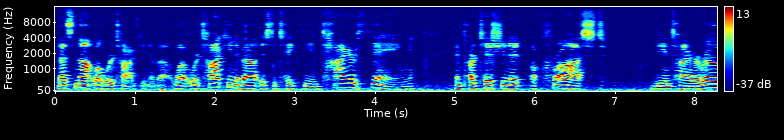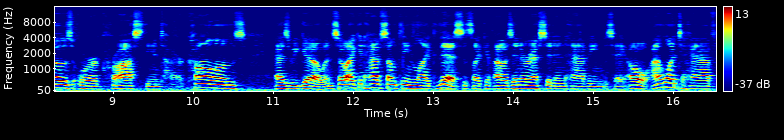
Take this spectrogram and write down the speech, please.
That's not what we're talking about. What we're talking about is to take the entire thing and partition it across the entire rows or across the entire columns as we go. And so I could have something like this. It's like if I was interested in having to say, oh, I want to have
